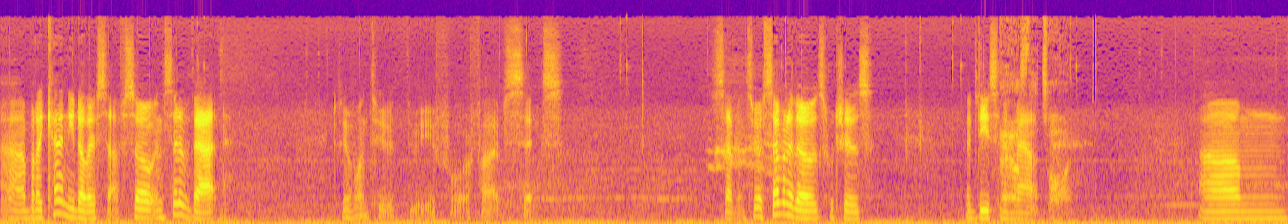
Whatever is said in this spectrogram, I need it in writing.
Uh, but I kind of need other stuff. So instead of that, we have one, two, three, four, five, six, seven. So we have seven of those, which is a decent amount. Um.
